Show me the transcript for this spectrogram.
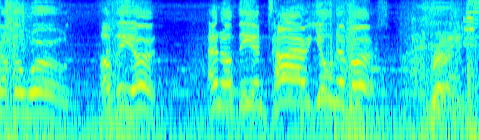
of the world, of the Earth, and of the entire universe! Ready!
